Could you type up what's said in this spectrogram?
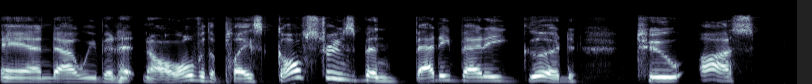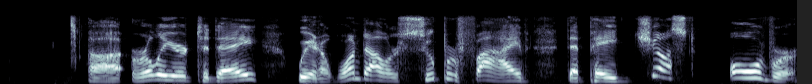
and uh, we've been hitting all over the place gulfstream's been betty betty good to us uh, earlier today, we had a $1 Super 5 that paid just over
